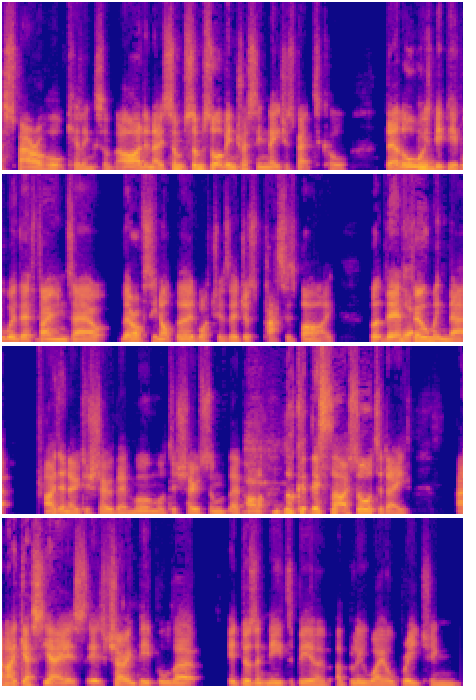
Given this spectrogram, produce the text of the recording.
a sparrowhawk killing something. Oh, I don't know, some some sort of interesting nature spectacle. There'll always mm. be people with their phones out. They're obviously not bird watchers; they're just passers by, but they're yeah. filming that. I don't know to show their mum or to show some their partner. Look at this that I saw today, and I guess yeah, it's it's showing people that it doesn't need to be a, a blue whale breaching,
